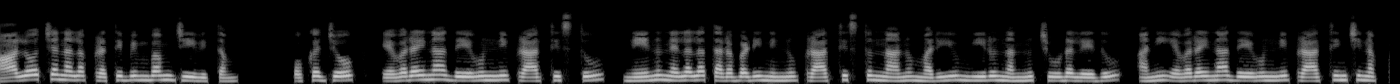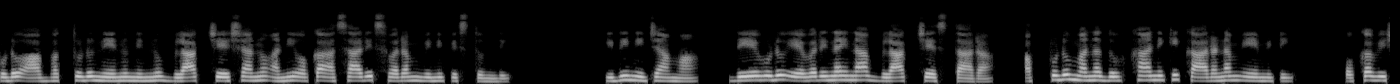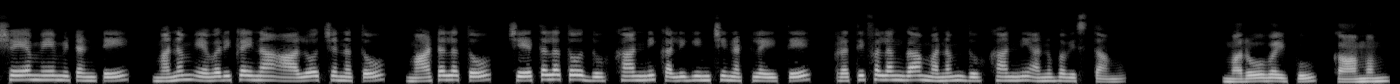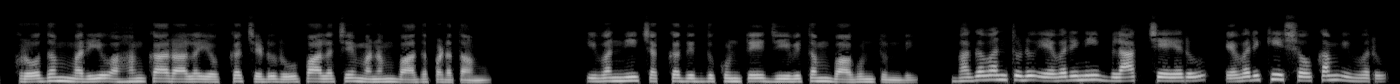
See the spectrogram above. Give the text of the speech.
ఆలోచనల ప్రతిబింబం జీవితం. ఒక జోక్ ఎవరైనా దేవుణ్ణి ప్రార్థిస్తూ నేను నెలల తరబడి నిన్ను ప్రార్థిస్తున్నాను మరియు మీరు నన్ను చూడలేదు అని ఎవరైనా దేవుణ్ణి ప్రార్థించినప్పుడు ఆ భక్తుడు నేను నిన్ను బ్లాక్ చేశాను అని ఒక అసారి స్వరం వినిపిస్తుంది. ఇది నిజామా? దేవుడు ఎవరినైనా బ్లాక్ చేస్తారా? అప్పుడు మన దుఃఖానికి కారణం ఏమిటి? ఒక విషయమేమిటంటే మనం ఎవరికైనా ఆలోచనతో మాటలతో చేతలతో దుఃఖాన్ని కలిగించినట్లయితే ప్రతిఫలంగా మనం దుఃఖాన్ని అనుభవిస్తాము. మరోవైపు కామం క్రోధం మరియు అహంకారాల యొక్క చెడు రూపాలచే మనం బాధపడతాము. ఇవన్నీ చక్కదిద్దుకుంటే జీవితం బాగుంటుంది. భగవంతుడు ఎవరినీ బ్లాక్ చేయరు ఎవరికీ శోకం ఇవ్వరు.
